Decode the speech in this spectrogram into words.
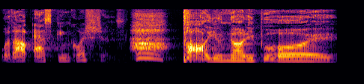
without asking questions. Paul, you naughty boy.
